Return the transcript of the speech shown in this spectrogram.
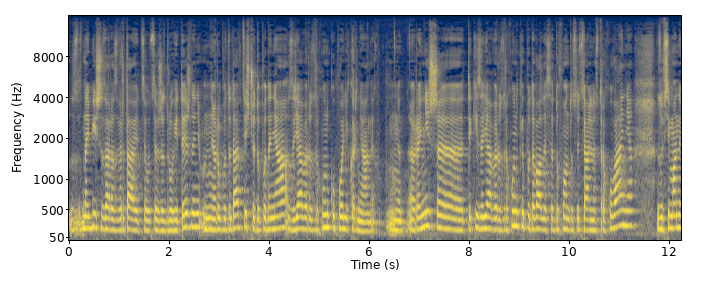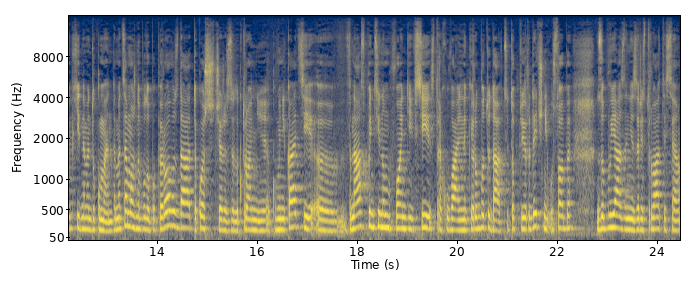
з- Найбільше зараз звертаються оце вже другий тиждень. Роботодавці щодо подання заяви розрахунку по лікарняних. Раніше такі заяви розрахунки подавалися до фонду соціального страхування з усіма необхідними документами. Це можна було паперово здати, також через електронні комунікації. Е, В нас в пенсійному фонді всі страхувальники, роботодавці, тобто юридичні особи, зобов'язані зареєструватися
